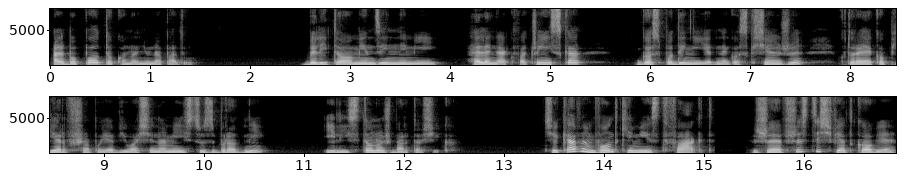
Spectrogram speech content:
albo po dokonaniu napadu. Byli to m.in. Helena Kwaczyńska, gospodyni jednego z księży, która jako pierwsza pojawiła się na miejscu zbrodni, i listonosz Bartosik. Ciekawym wątkiem jest fakt, że wszyscy świadkowie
